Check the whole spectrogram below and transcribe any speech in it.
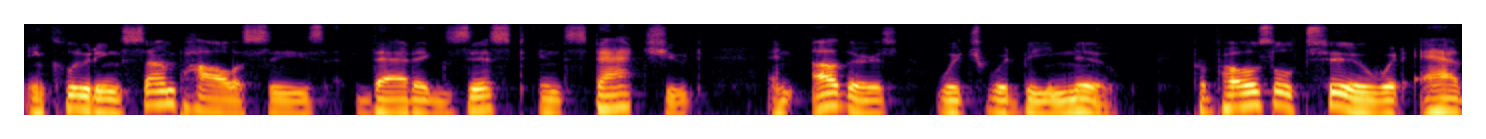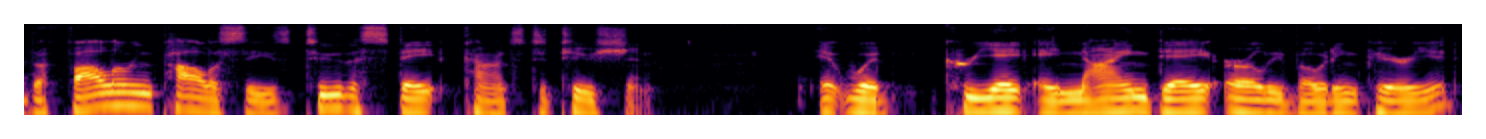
including some policies that exist in statute and others which would be new. Proposal 2 would add the following policies to the state constitution it would create a nine day early voting period,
